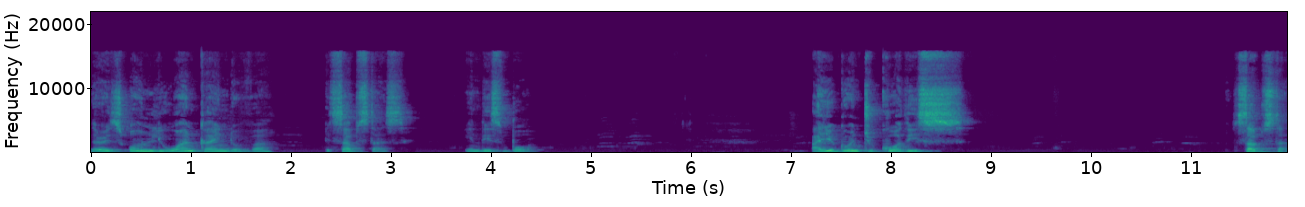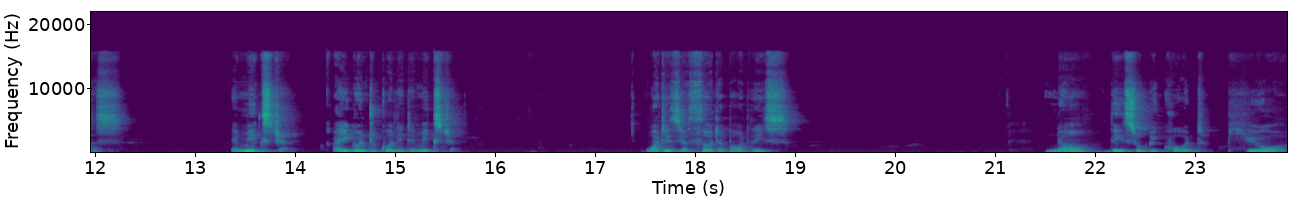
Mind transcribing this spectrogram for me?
There is only one kind of uh, a substance in this ball. Are you going to call this substance a mixture? Are you going to call it a mixture? What is your thought about this? No, this will be called pure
